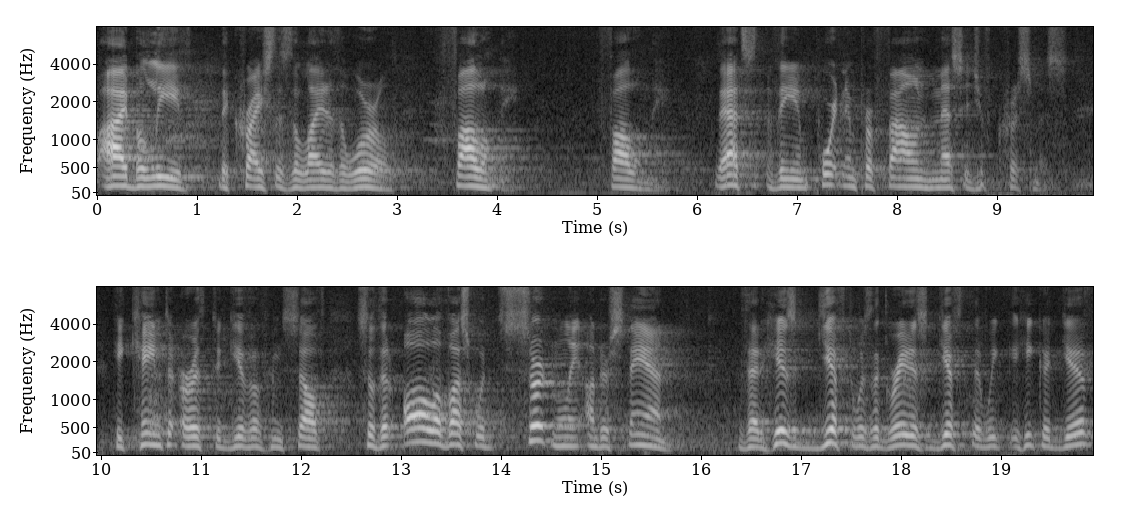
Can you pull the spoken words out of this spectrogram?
I believe that Christ is the light of the world. Follow me. Follow me. That's the important and profound message of Christmas. He came to earth to give of himself so that all of us would certainly understand that his gift was the greatest gift that we, he could give,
